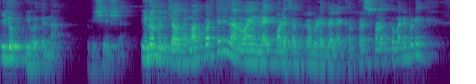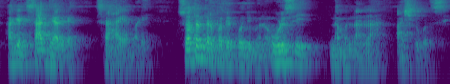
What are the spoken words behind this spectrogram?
ಇದು ಇವತ್ತಿನ ವಿಶೇಷ. ಇನ್ನೊಂದು ವಿಚಾರದಲ್ಲಿ ಮಾತು ಬರ್ತೀನಿ. ನಾನು ವಾಯಿನ್ ಲೈಕ್ ಮಾಡಿ ಸಬ್ಸ್ಕ್ರೈಬ್ ಮಾಡಿ ಬೆಲ್ಲೈಕನ್ ಪ್ರೆಸ್ ಮಾಡೋದಕ್ಕೆ ಮರಿಬೇಡಿ. ಹಾಗೆಯೇ ಸಾಧ್ಯ ಆದರೆ ಸಹಾಯ ಮಾಡಿ. ಸ್ವತಂತ್ರ ಪತ್ರಿಕೋದ್ಯಮವನ್ನು ಉಳಿಸಿ ನಮ್ಮನ್ನು ಆಶೀರ್ವದಿಸಿ.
